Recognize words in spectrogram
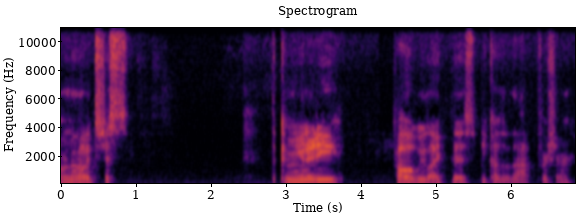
I don't know. It's just the community probably like this because of that for sure.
